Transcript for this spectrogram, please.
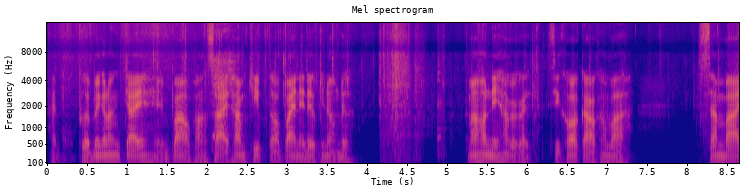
ให้เพื่อเป็นกำลังใจให้บ่าพังสายทำคลิปต่อไปในเด้อพี่น้องเด้อมาหอนนี้เฮาก็สิขอกล่าวคำว่าสบาย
